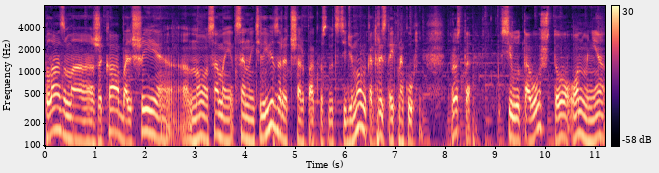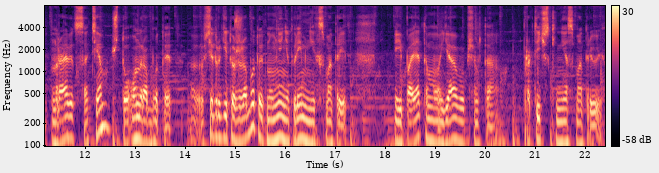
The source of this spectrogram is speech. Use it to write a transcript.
Плазма, ЖК, большие. Но самый ценный телевизор – это Sharp Aquos 20-дюймовый, который стоит на кухне. Просто в силу того, что он мне нравится тем, что он работает. Все другие тоже работают, но у меня нет времени их смотреть. И поэтому я, в общем-то, практически не смотрю их.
